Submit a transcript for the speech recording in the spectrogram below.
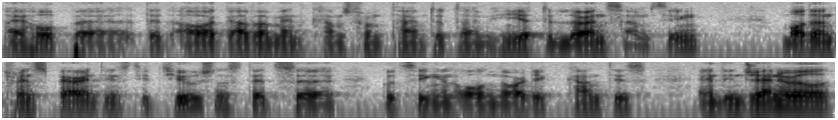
I hope uh, that our government comes from time to time here to learn something. Modern, transparent institutions, that's a good thing in all Nordic countries. And in general,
